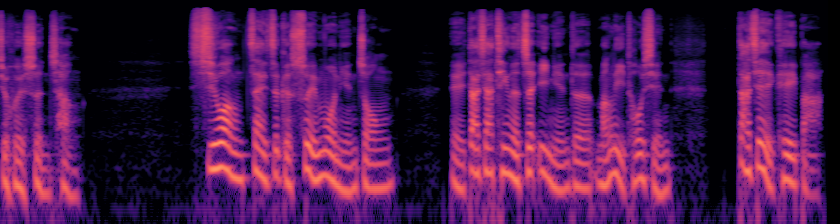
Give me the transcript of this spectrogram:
就会顺畅。希望在这个岁末年中，哎，大家听了这一年的忙里偷闲，大家也可以把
